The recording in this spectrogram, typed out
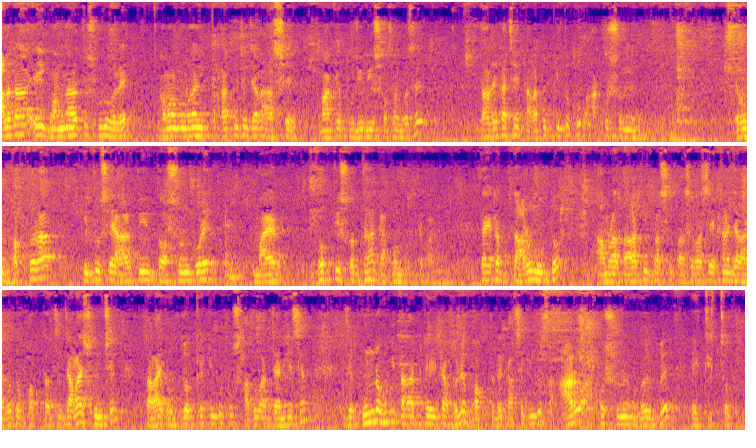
আলাদা এই গঙ্গা আরতি শুরু হলে আমার মনে হয় তারাপীঠে যারা আসে, মাকে পুজো দিয়ে শ্মশান বসে, তাদের কাছে তারাপীঠ কিন্তু খুব আকর্ষণীয়। এবং ভক্তরা কিন্তু সে আরতি দর্শন করে মায়ের ভক্তি শ্রদ্ধা জ্ঞাপন করতে পারেন তাই এটা দারুণ উদ্যোগ। আমরা তারাপীঠ তারাপীঠবাসী পাশাপাশি এখানে যারা আগত ভক্ত আছেন যারাই শুনছেন তারাই উদ্যোগকে কিন্তু খুব সাধুবাদ জানিয়েছেন যে পূর্ণভূমি তারাপীঠে এটা হলে ভক্তদের কাছে কিন্তু আরও আকর্ষণীয় হয়ে উঠবে এই তীর্থভূমি।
